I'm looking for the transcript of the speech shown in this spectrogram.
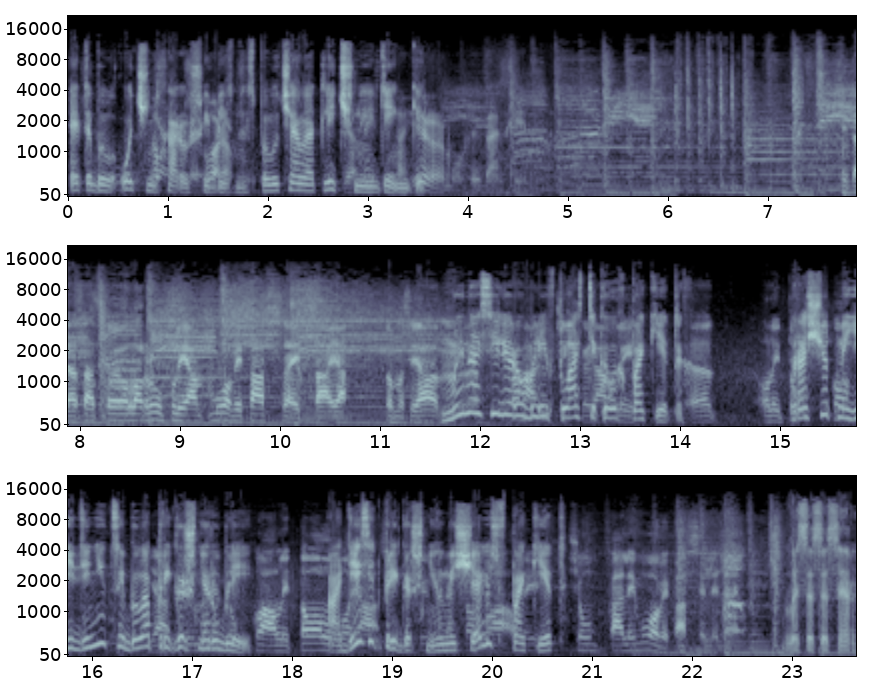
Это был очень хороший бизнес, получал отличные деньги. Мы носили рубли в пластиковых пакетах. Расчетной единицей была пригоршня рублей, а 10 пригоршней умещались в пакет. В СССР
